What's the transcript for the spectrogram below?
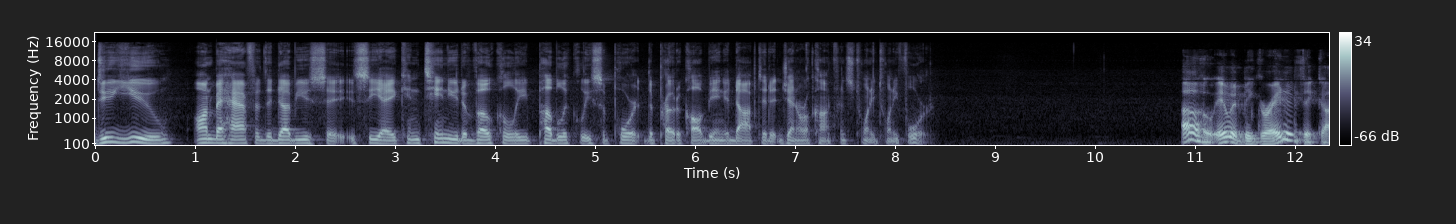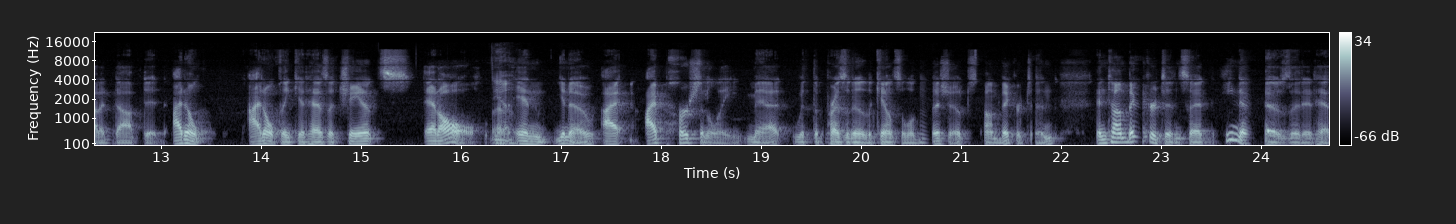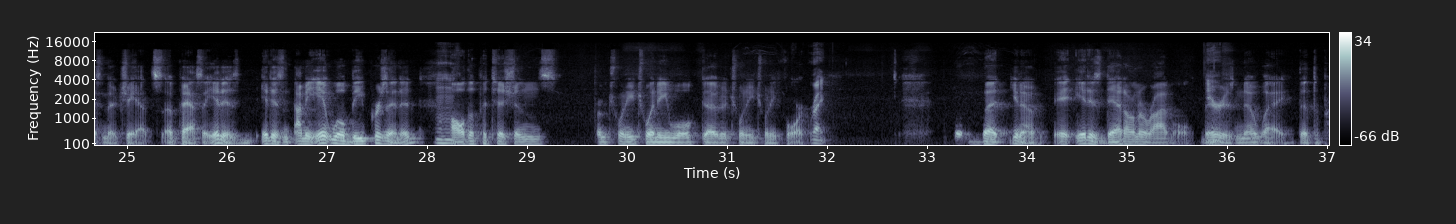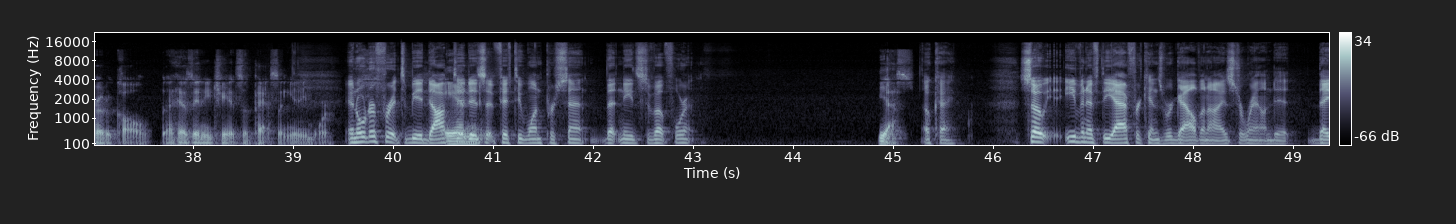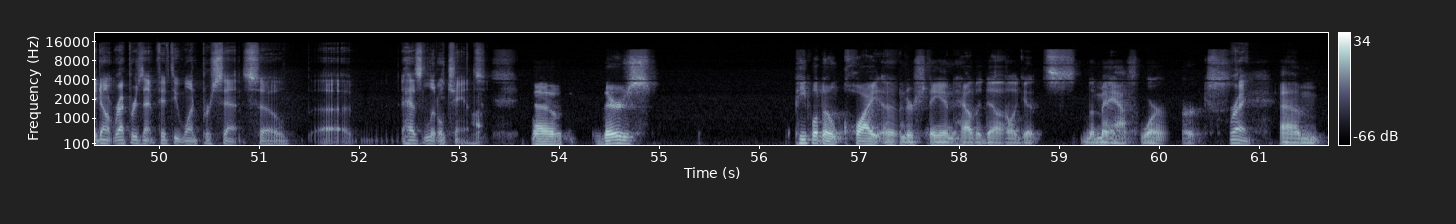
do you, on behalf of the WCA, continue to vocally publicly support the protocol being adopted at General Conference 2024? Oh, it would be great if it got adopted. I don't I don't think it has a chance at all. Uh, yeah. Uh, and you know, I I personally met with the president of the Council of Bishops, Tom Bickerton, and Tom Bickerton said he knows that it has no chance of passing. It is it isn't. I mean, it will be presented. Mm-hmm. All the petitions from 2020 will go to 2024. Right but you know it, it is dead on arrival there is no way that the protocol has any chance of passing anymore in order for it to be adopted and, is it 51% that needs to vote for it yes. Okay. So even if the africans were galvanized around it they don't represent 51% so uh, has little chance. no there's people don't quite understand how the delegates the math works. Right. Um,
